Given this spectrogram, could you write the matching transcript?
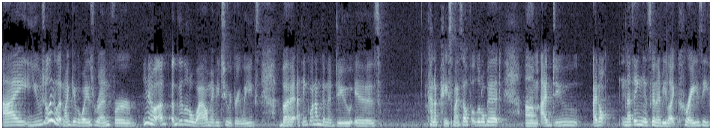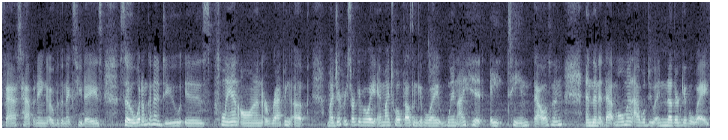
I usually let my giveaways run for, you know, a, a good little while, maybe two or three weeks. But I think what I'm going to do is kind of pace myself a little bit. Um, I do, I don't nothing is going to be like crazy fast happening over the next few days. So what I'm going to do is plan on wrapping up my Jeffree Star giveaway and my 12,000 giveaway when I hit 18,000. And then at that moment, I will do another giveaway.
